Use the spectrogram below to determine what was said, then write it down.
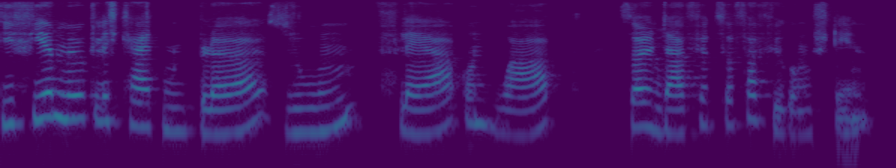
Die vier Möglichkeiten Blur, Zoom, Flare und Warp sollen dafür zur Verfügung stehen.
